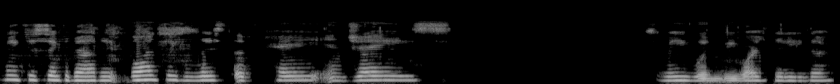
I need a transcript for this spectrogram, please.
I need just think about it. Going through the list of K and J's to me wouldn't be worth it either.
